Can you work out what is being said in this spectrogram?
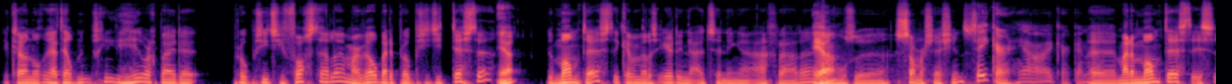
Ik zou nog, ja, het helpt misschien niet heel erg bij de propositie vaststellen, maar wel bij de propositie testen. Ja. De MAM-test. Ik heb hem wel eens eerder in de uitzendingen aangeraden. Ja. In onze summer sessions. Zeker, ja, ik herken het. Eh, maar de MAM-test is,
